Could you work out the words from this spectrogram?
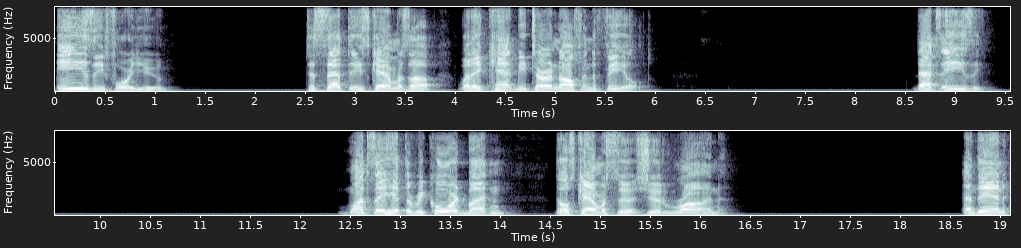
easy for you to set these cameras up where they can't be turned off in the field. That's easy. Once they hit the record button, those cameras should, should run. And then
